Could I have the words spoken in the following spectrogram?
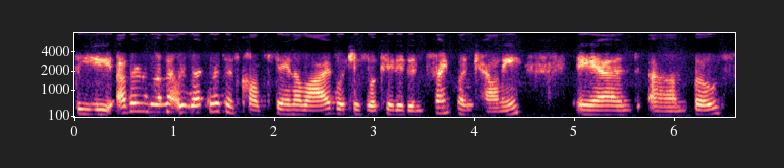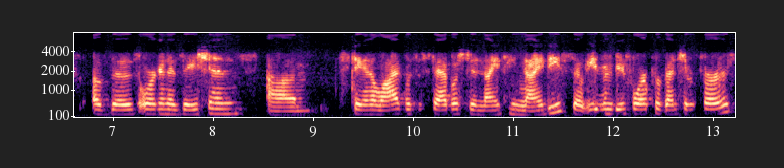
the other one that we work with is called Staying Alive, which is located in Franklin County. And um, both of those organizations, um, Staying Alive was established in 1990, so even before Prevention First.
